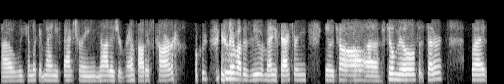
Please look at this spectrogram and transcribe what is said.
uh, we can look at manufacturing not as your grandfather's car your grandfather's view of manufacturing, you know, tall uh, steel mills, et cetera, but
